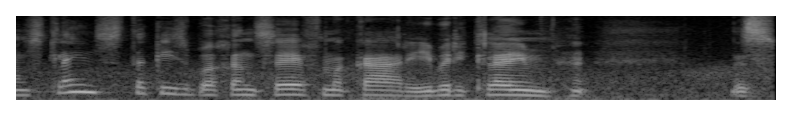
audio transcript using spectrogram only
ons klein stukkies begin sê vir mekaar hier by die claim. Dis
